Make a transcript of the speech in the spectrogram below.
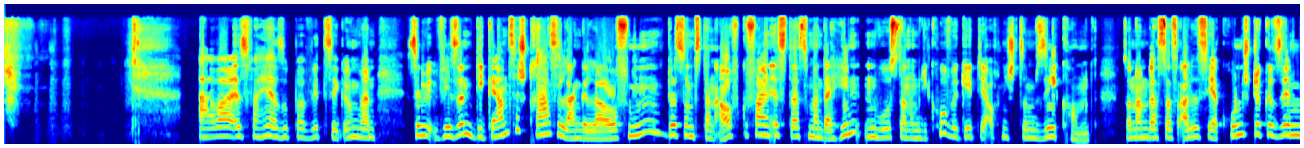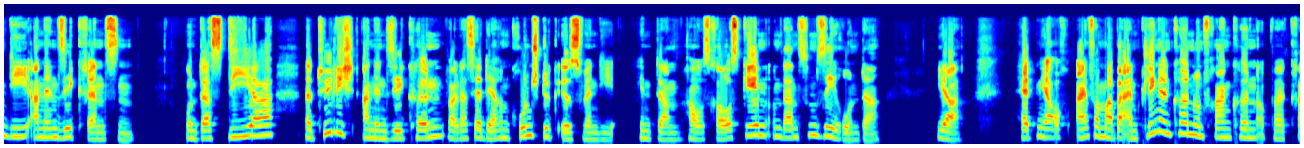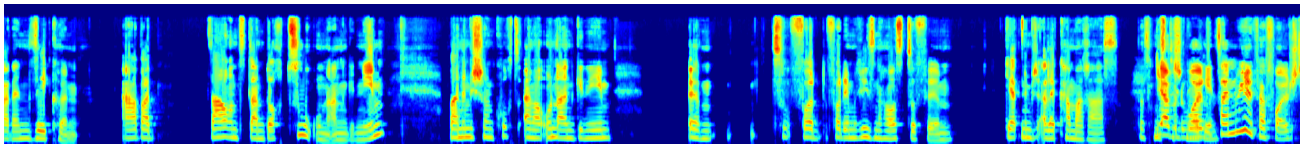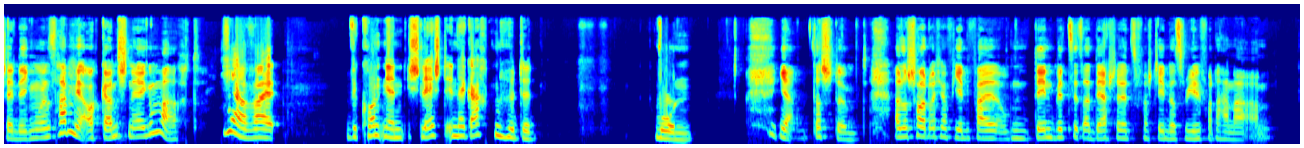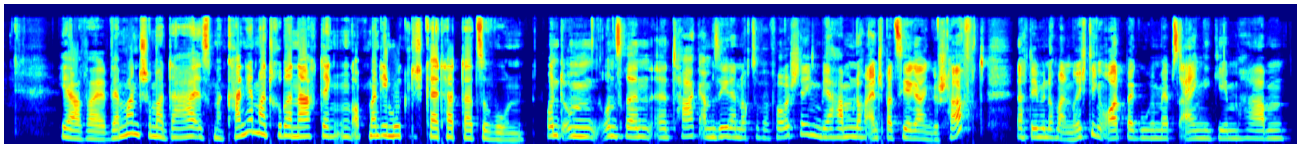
Aber es war ja super witzig. Irgendwann sind wir, wir sind die ganze Straße lang gelaufen, bis uns dann aufgefallen ist, dass man da hinten, wo es dann um die Kurve geht, ja auch nicht zum See kommt, sondern dass das alles ja Grundstücke sind, die an den See grenzen. Und dass die ja natürlich an den See können, weil das ja deren Grundstück ist, wenn die hinterm Haus rausgehen und dann zum See runter. Ja, hätten ja auch einfach mal bei einem klingeln können und fragen können, ob wir gerade einen See können. Aber war uns dann doch zu unangenehm. War nämlich schon kurz einmal unangenehm, ähm, zu, vor, vor dem Riesenhaus zu filmen. Die hat nämlich alle Kameras. ja, aber du wolltest sein Reel vervollständigen und das haben wir auch ganz schnell gemacht. Ja, weil wir konnten ja schlecht in der Gartenhütte wohnen. Ja, das stimmt. Also schaut euch auf jeden Fall, um den Witz jetzt an der Stelle zu verstehen, das Reel von Hannah an. Ja, weil wenn man schon mal da ist, man kann ja mal drüber nachdenken, ob man die Möglichkeit hat, da zu wohnen. Und um unseren äh, Tag am See dann noch zu vervollständigen, wir haben noch einen Spaziergang geschafft, nachdem wir nochmal einen richtigen Ort bei Google Maps eingegeben haben.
